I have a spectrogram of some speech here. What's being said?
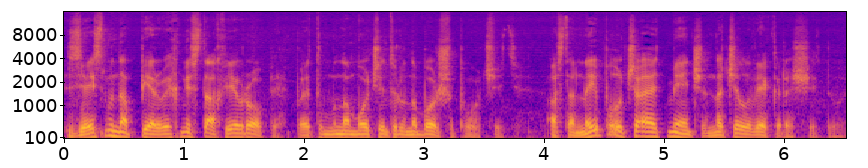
Здесь мы на первых местах в Европе, поэтому нам очень трудно больше получить. Остальные получают меньше, на человека рассчитывая.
